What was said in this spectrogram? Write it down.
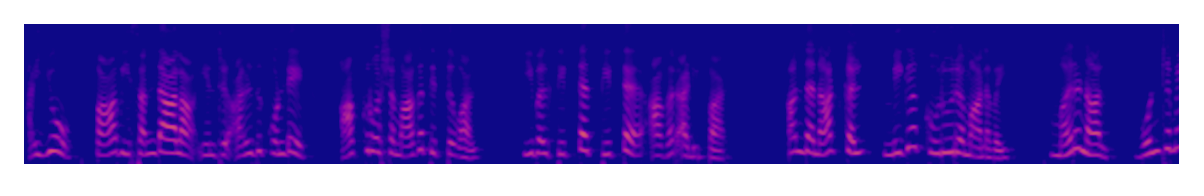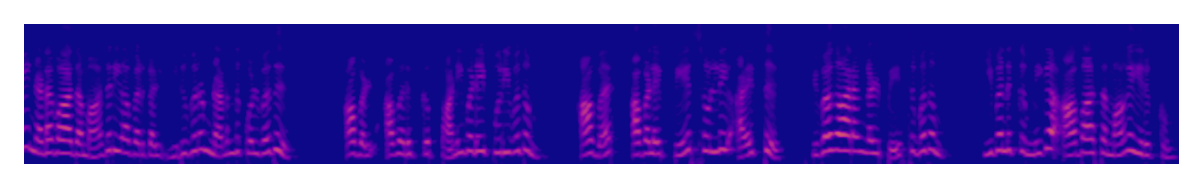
ஐயோ பாவி சண்டாளா என்று அழுது கொண்டே ஆக்ரோஷமாக திட்டுவாள். இவள் திட்ட திட்ட அவர் அடிப்பார். அந்த நாட்கள் மிக குரூரமானவை. மறுநாள் ஒன்றுமே நடவாத மாதிரி அவர்கள் இருவரும் நடந்து கொள்வது அவள் அவருக்கு பணிவிடை புரிவதும் அவர் அவளை பேர் சொல்லி அழைத்து விவகாரங்கள் பேசுவதும் இவனுக்கு மிக ஆபாசமாக இருக்கும்.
